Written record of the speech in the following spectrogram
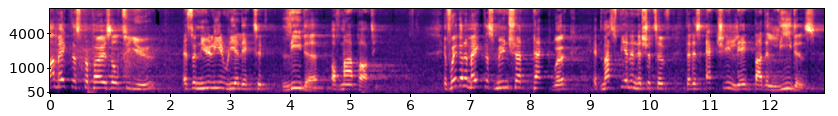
I make this proposal to you as the newly re elected leader of my party. If we're going to make this Moonshot Pact work, it must be an initiative that is actually led by the leaders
